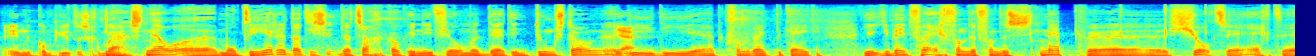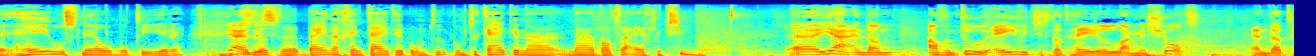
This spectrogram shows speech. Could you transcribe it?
in de computers gemaakt. Ja, snel uh, monteren. Dat, is, dat zag ik ook in die film Dead in Tombstone. Uh, Die, die uh, heb ik van de week bekeken. Je, je bent van, echt van de, van de snap shots. Hè. Echt heel snel monteren. Ja, zodat we bijna geen tijd hebben om te, om te kijken naar, naar wat we eigenlijk zien. Uh, ja, en dan af en toe eventjes dat hele lange shot. En dat,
